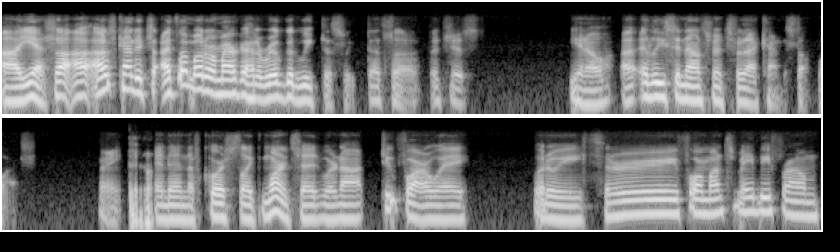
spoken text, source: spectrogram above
uh, yeah. So I, I was kind of excited. I thought Moto America had a real good week this week. That's uh, that's just you know uh, at least announcements for that kind of stuff was right. Yeah. And then of course, like Warren said, we're not too far away. What are we? Three, four months maybe from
